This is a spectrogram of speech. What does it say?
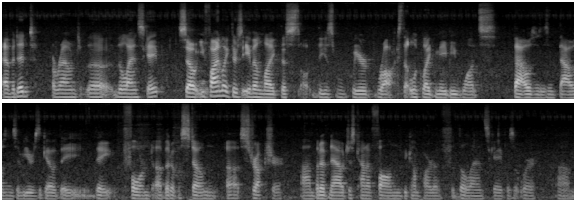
evident around the the landscape. So you find like there's even like this these weird rocks that look like maybe once thousands and thousands of years ago they they formed a bit of a stone uh, structure, um, but have now just kind of fallen and become part of the landscape as it were. Um,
